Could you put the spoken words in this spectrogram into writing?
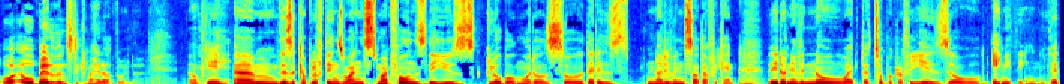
or or better than sticking my head out the window? Okay, um, there's a couple of things. One, smartphones they use global models, so that is not even South African. They don't even know what the topography is or anything that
